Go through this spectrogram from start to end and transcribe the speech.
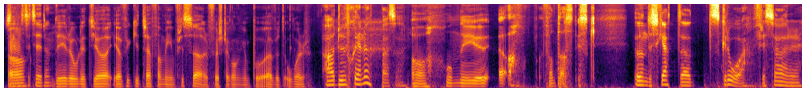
senaste tiden. Det är roligt. Jag, jag fick ju träffa min frisör första gången på över ett år. Ja, du sken upp alltså. Ja, hon är ju ja, fantastisk. Underskattad skrå, frisörer.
